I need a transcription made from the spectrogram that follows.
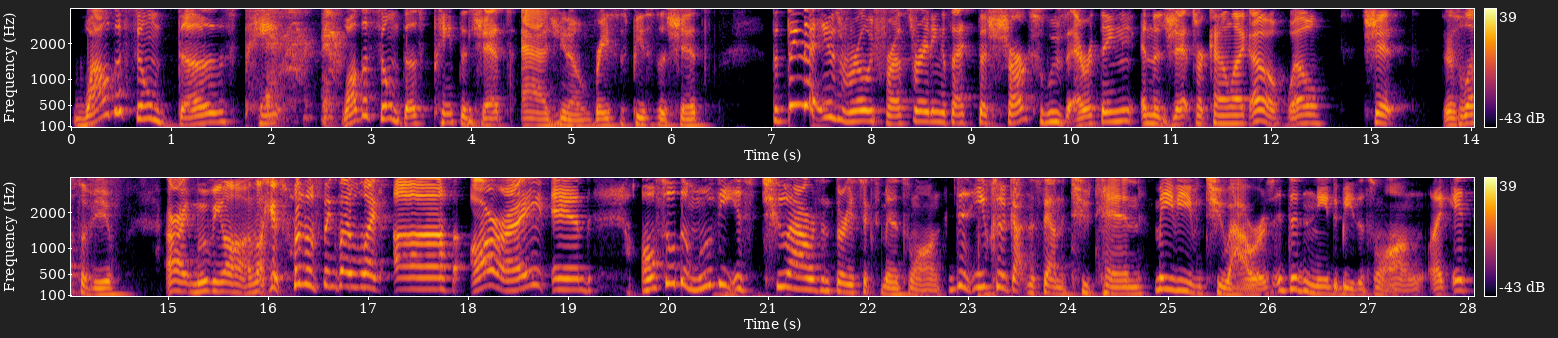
While the film does paint, while the film does paint the Jets as you know racist pieces of shit, the thing that is really frustrating is that the Sharks lose everything, and the Jets are kind of like, oh well, shit. There's less of you all right, moving on. Like it's one of those things I was like, uh, all right. And also the movie is two hours and 36 minutes long. You could have gotten this down to 210, maybe even two hours. It didn't need to be this long. Like it,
